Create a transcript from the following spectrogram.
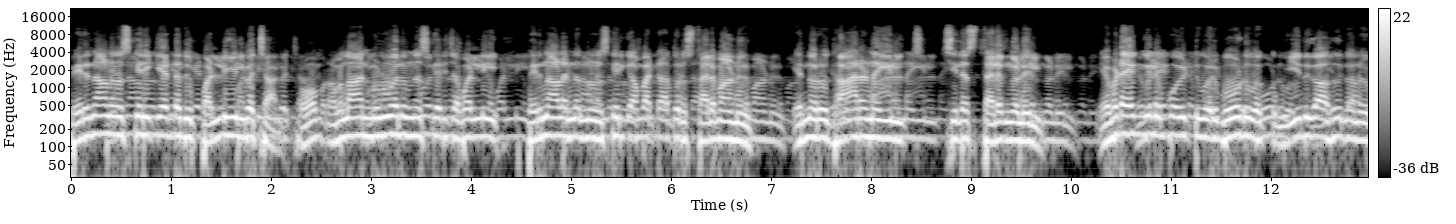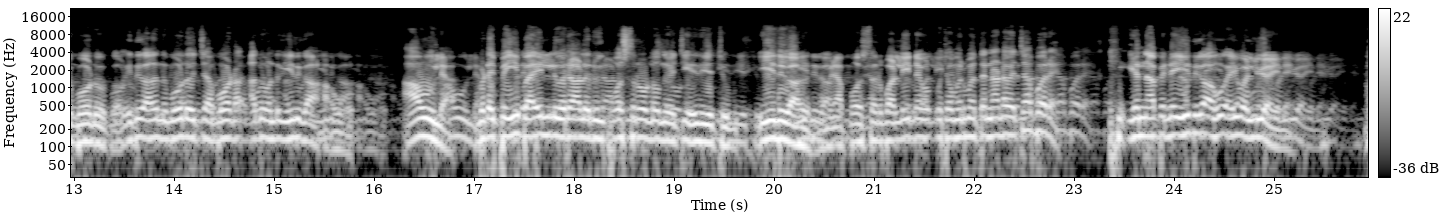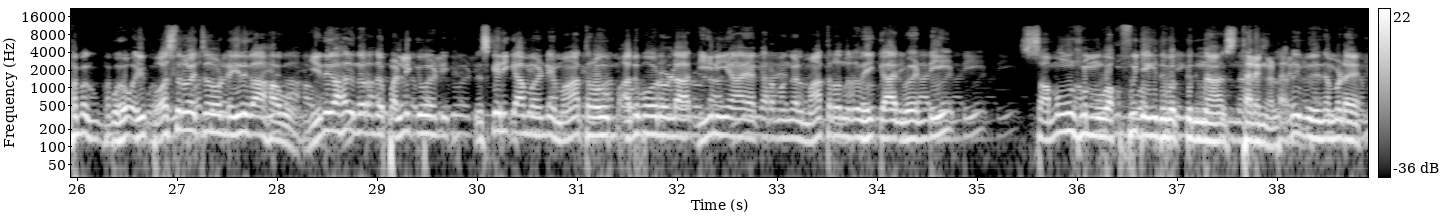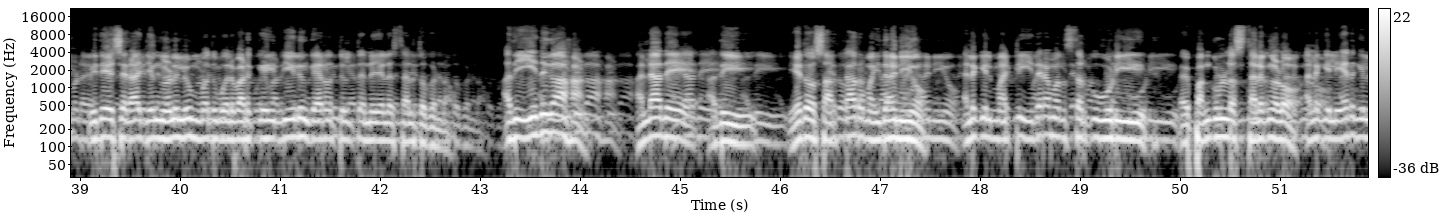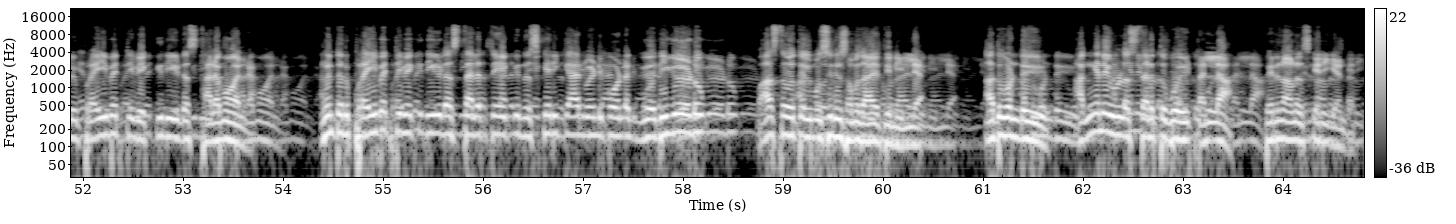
പെരുന്നാൾ നിസ്കരിക്കേണ്ടത് പള്ളിയിൽ വെച്ചാണ് റമദാൻ മുഴുവനും നിസ്കരിച്ച പള്ളി പെരുന്നാൾ എന്നു നിസ്കരിക്കാൻ പറ്റാത്തൊരു സ്ഥലമാണ് എന്നൊരു ധാരണയിൽ ചില സ്ഥലങ്ങളിൽ. എവിടെയെങ്കിലും പോയിട്ട് ഒരു ബോർഡ് വെക്കും. ഈദ്ഗാഹ് എന്നൊരു ബോർഡ് വെക്കും. ഈദ്ഗാഹ് ബോർഡ് വെച്ചാൽ ബോർഡ് അതുകൊണ്ട് ഈദ്ഗാഹ് ആവുമോ ആവൂല. ഇവിടെ ഇപ്പൊ ഈ ബയലിൽ ഒരാൾ ഒരു പോസ്റ്റർ കൊണ്ടുവന്ന് വെച്ച് എഴുതി വെച്ചു. ഈദ്ഗാഹ് ആ പോസ്റ്റർ പള്ളീന്റെ ചുമരുമ്പോ തന്നെ അവിടെ വെച്ചാ പോരെ. എന്നാ പിന്നെ ഈദ്ഗാഹു ആയി വള്ളിയായില്ലേ ഈ പോസ്റ്റർ വെച്ചതുകൊണ്ട് ഈദ്ഗാഹാവും ഈദ്ഗാഹ് എന്ന് പറഞ്ഞ പള്ളിക്ക് വേണ്ടി നിസ്കരിക്കാൻ വേണ്ടി മാത്രവും അതുപോലുള്ള ദീനിയായ കർമ്മങ്ങൾ മാത്രം നിർവഹിക്കാൻ വേണ്ടി സമൂഹം വഖഫ് ചെയ്തു വെക്കുന്ന സ്ഥലങ്ങൾ. അത് നമ്മുടെ വിദേശ രാജ്യങ്ങളിലും അതുപോലെ വടക്കേ ഇന്ത്യയിലും കേരളത്തിൽ തന്നെ ചില സ്ഥലത്തൊക്കെ ഉണ്ടാവും. അത് ഈദ്ഗാഹാണ്. അല്ലാതെ അത് ഏതോ സർക്കാർ മൈതാനിയോ അല്ലെങ്കിൽ മറ്റ് ഇതര മതസ്ഥർക്ക് കൂടി പങ്കുള്ള സ്ഥലങ്ങളോ അല്ലെങ്കിൽ ഏതെങ്കിലും പ്രൈവറ്റ് വ്യക്തിയുടെ സ്ഥലമോ അല്ല. അങ്ങനത്തെ ഒരു പ്രൈവറ്റ് വ്യക്തിയുടെ സ്ഥലത്തേക്ക് നിസ്കരിക്കാൻ വേണ്ടി പോകേണ്ട ഗതികേടും വാസ്തവത്തിൽ മുസ്ലിം സമുദായത്തിന് ഇല്ല അതുകൊണ്ട് അങ്ങനെയുള്ള സ്ഥലത്ത് പോയിട്ടല്ല പെരുന്നാൾ നിസ്കരിക്കേണ്ടത്.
